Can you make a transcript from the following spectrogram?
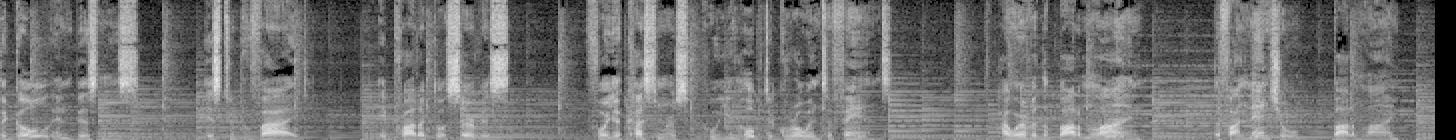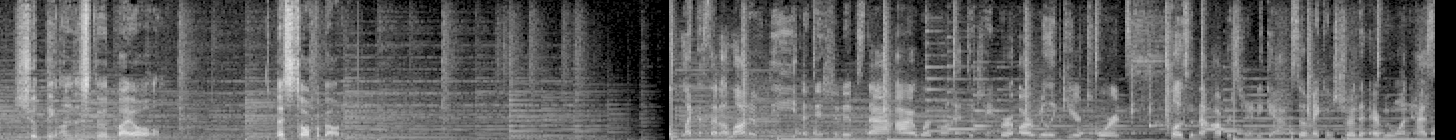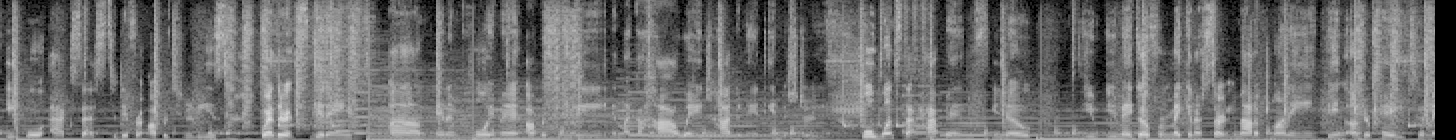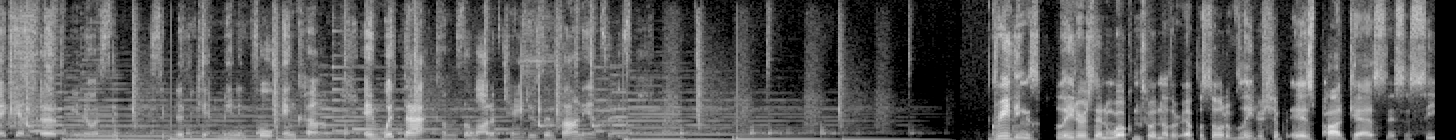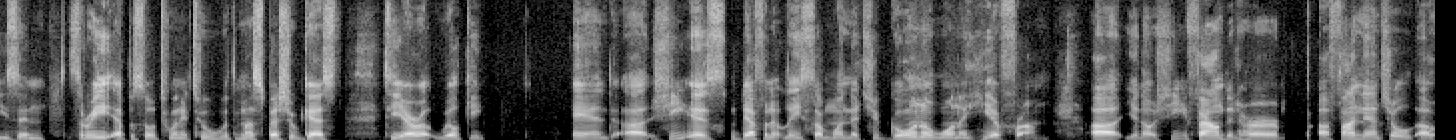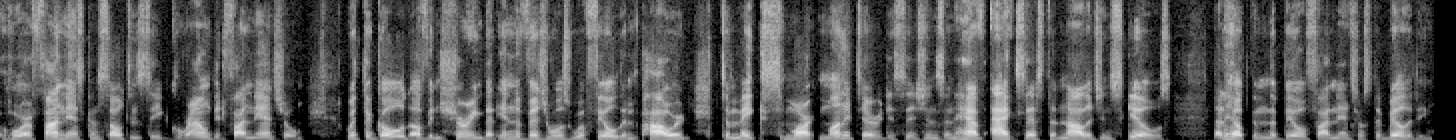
The goal in business is to provide a product or service for your customers who you hope to grow into fans. However, the bottom line, the financial bottom line, should be understood by all. Let's talk about it. Like I said, a lot of the initiatives that I work on at the Chamber are really geared towards closing that opportunity gap. So making sure that everyone has equal access to different opportunities, whether it's getting um, an employment opportunity in like a high wage, high demand industry. Well, once that happens, you know, you, you may go from making a certain amount of money, being underpaid, to making a you know a significant, meaningful income, and with that comes a lot of changes in finances. Greetings, leaders, and welcome to another episode of Leadership is Podcast. This is season three, episode 22, with my special guest, Tiara Wilkie. And uh, she is definitely someone that you're going to want to hear from. Uh, you know, she founded her uh, financial, uh, her finance consultancy, Grounded Financial, with the goal of ensuring that individuals will feel empowered to make smart monetary decisions and have access to knowledge and skills that help them to build financial stability.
